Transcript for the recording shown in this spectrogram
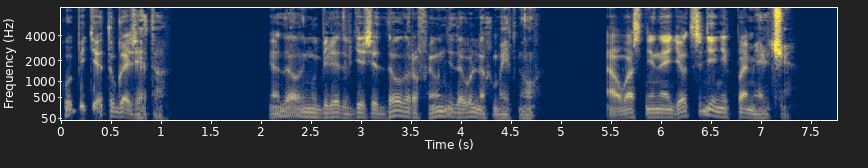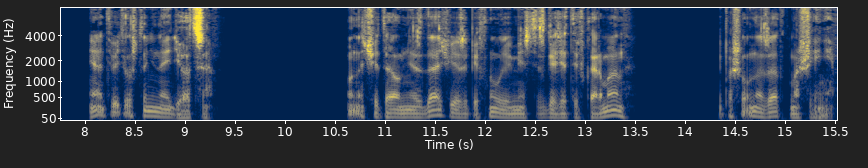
купите эту газету?» Я дал ему билет в десять долларов, и он недовольно хмыкнул. «А у вас не найдется денег помельче?» Я ответил, что не найдется. Он отчитал мне сдачу, я запихнул ее вместе с газетой в карман и пошел назад к машине.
